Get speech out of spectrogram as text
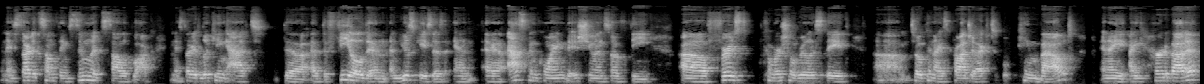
And I started something similar to Solid Block. And I started looking at the at the field and, and use cases and uh, Aspen Coin, the issuance of the uh, first commercial real estate um, tokenized project came about, and I, I heard about it.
